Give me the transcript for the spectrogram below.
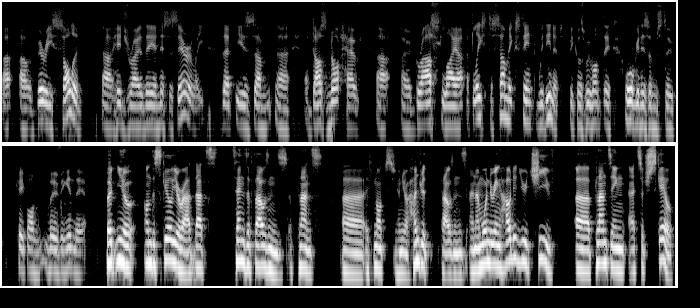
a, a very solid hedgerow there necessarily that is um, does not have a grass layer, at least to some extent, within it, because we want the organisms to keep on moving in there. But you know, on the scale you're at, that's tens of thousands of plants, uh, if not you know, hundred thousands. And I'm wondering, how did you achieve uh, planting at such scale?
